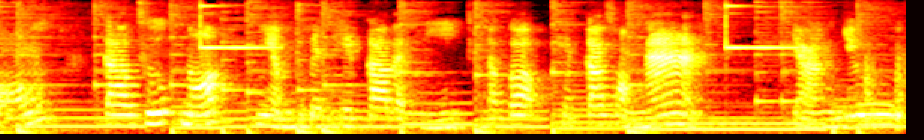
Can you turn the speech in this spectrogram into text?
2. กาวทึบเนาะเนี่ยมันจะเป็นเทปกาวแบบนี้ แล้วก็เทปกาวสองหน้า อย่างยืด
